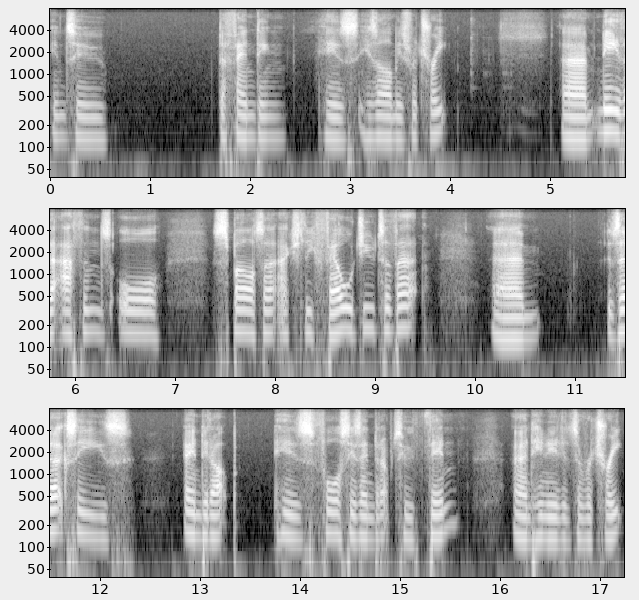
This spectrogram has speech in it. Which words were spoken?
into defending his his army's retreat. Um, neither Athens or Sparta actually fell due to that. Um, Xerxes ended up his forces ended up too thin, and he needed to retreat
